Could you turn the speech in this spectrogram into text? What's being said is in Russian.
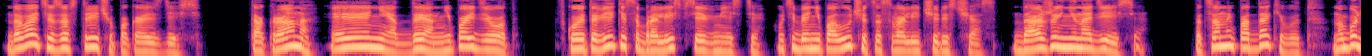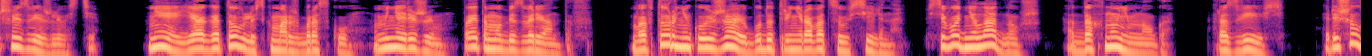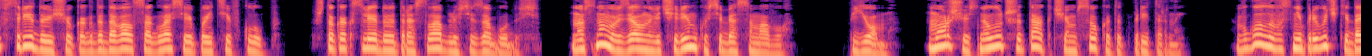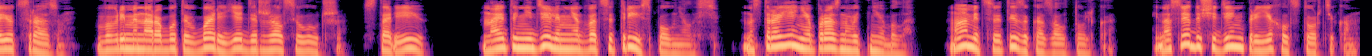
«Давайте за встречу, пока я здесь». «Так рано? Э, нет, Дэн, не пойдет. В кои-то веки собрались все вместе. У тебя не получится свалить через час. Даже и не надейся. Пацаны поддакивают, но больше из вежливости. Не, я готовлюсь к марш-броску. У меня режим, поэтому без вариантов. Во вторник уезжаю, буду тренироваться усиленно. Сегодня ладно уж, отдохну немного. Развеюсь. Решил в среду еще, когда давал согласие пойти в клуб, что как следует расслаблюсь и забудусь. Но снова взял на вечеринку себя самого. Пьем. Морщусь, но лучше так, чем сок этот приторный. В голову с непривычки дает сразу. Во времена работы в баре я держался лучше. Старею. На этой неделе мне 23 исполнилось. Настроения праздновать не было. Маме цветы заказал только. И на следующий день приехал с тортиком.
